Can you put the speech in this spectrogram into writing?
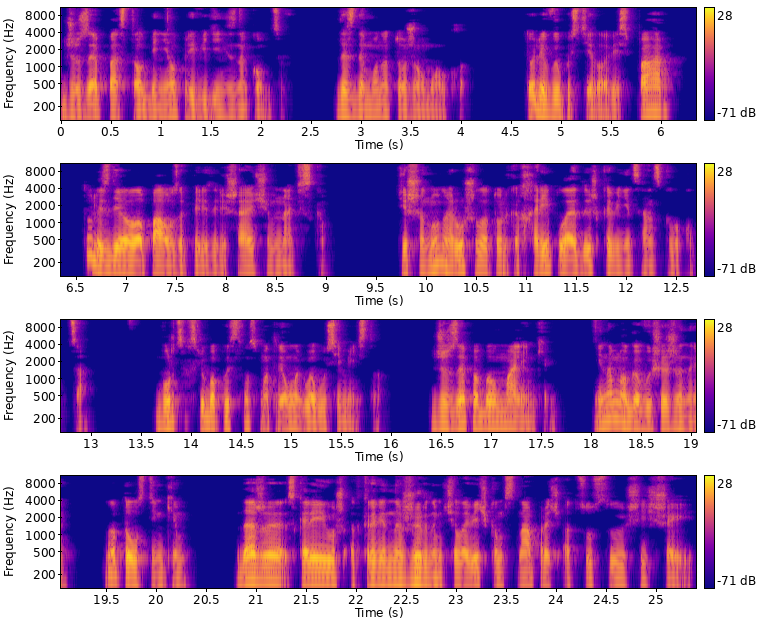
Джузеппе остолбенел при виде незнакомцев. Дездемона тоже умолкла. То ли выпустила весь пар, то ли сделала паузу перед решающим натиском. Тишину нарушила только хриплая дышка венецианского купца. Бурцев с любопытством смотрел на главу семейства. Джузеппе был маленьким, не намного выше жены, но толстеньким, даже, скорее уж, откровенно жирным человечком с напрочь отсутствующей шеей,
